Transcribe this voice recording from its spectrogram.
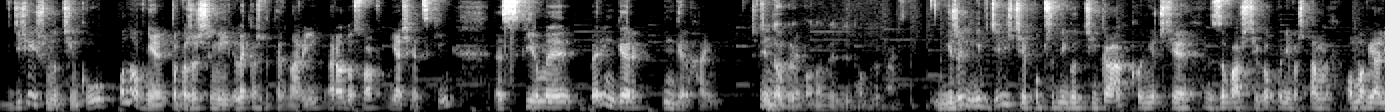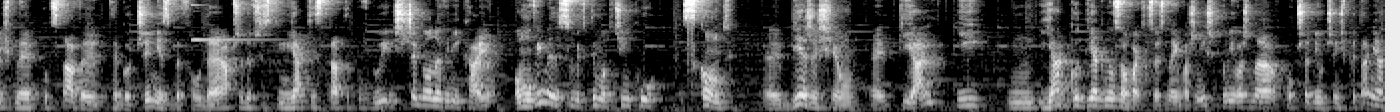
W dzisiejszym odcinku ponownie towarzyszy mi lekarz weterynarii Radosław Jasiecki z firmy Beringer Ingelheim. Dzień dobry panowie, dzień dobry Państwu. Jeżeli nie widzieliście poprzedniego odcinka, koniecznie zobaczcie go, ponieważ tam omawialiśmy podstawy tego, czym jest BVD, a przede wszystkim jakie straty powoduje i z czego one wynikają. Omówimy sobie w tym odcinku skąd e, bierze się e, PI i jak go diagnozować, co jest najważniejsze, ponieważ na poprzednią część pytania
